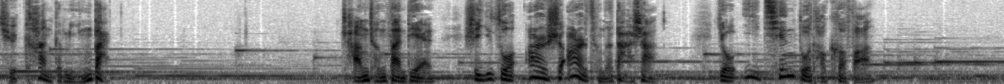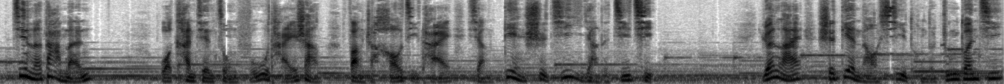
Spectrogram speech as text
去看个明白。长城饭店是一座二十二层的大厦。有一千多套客房。进了大门，我看见总服务台上放着好几台像电视机一样的机器，原来是电脑系统的终端机。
